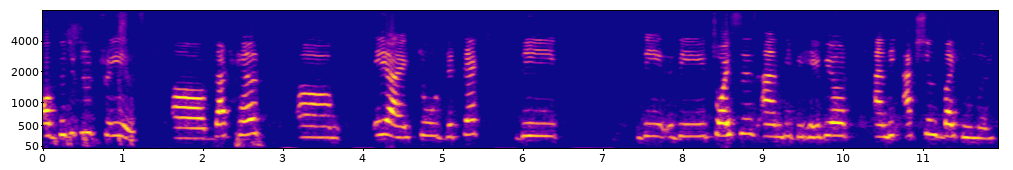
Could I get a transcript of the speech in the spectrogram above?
of digital trails uh, that help um, AI to detect the, the, the choices and the behavior and the actions by humans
